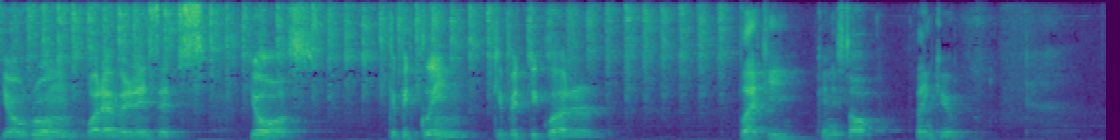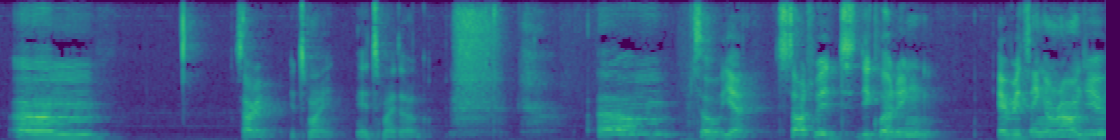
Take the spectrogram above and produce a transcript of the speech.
your room, whatever it is, it's yours. Keep it clean keep it decluttered. Blackie, can you stop? Thank you. Um, sorry, it's my it's my dog. um, so yeah, start with decluttering everything around you,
